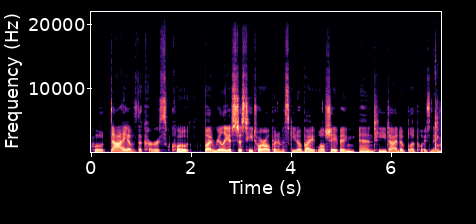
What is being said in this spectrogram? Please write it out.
quote die of the curse quote. But really, it's just he tore open a mosquito bite while shaving, and he died of blood poisoning.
